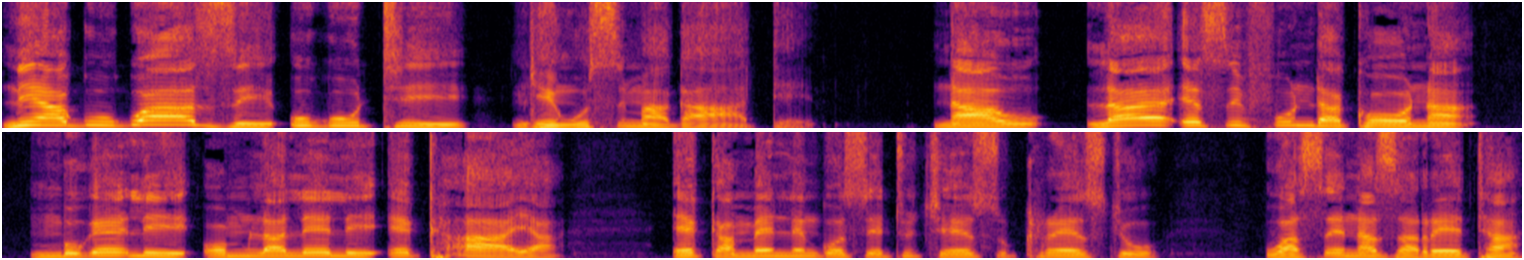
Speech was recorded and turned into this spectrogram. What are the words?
Niyakukwazi ukuthi ngingusimakade. Now la esifunda khona mbukeli omlaleli ekhaya egameni lenkosi yethu Jesu Kristu waseNazaretha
